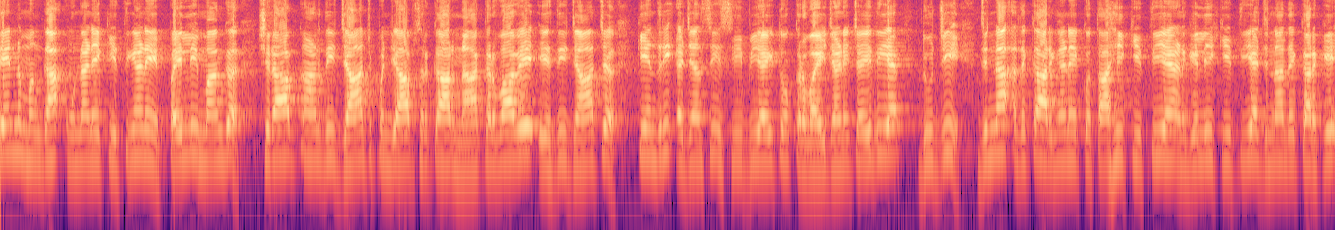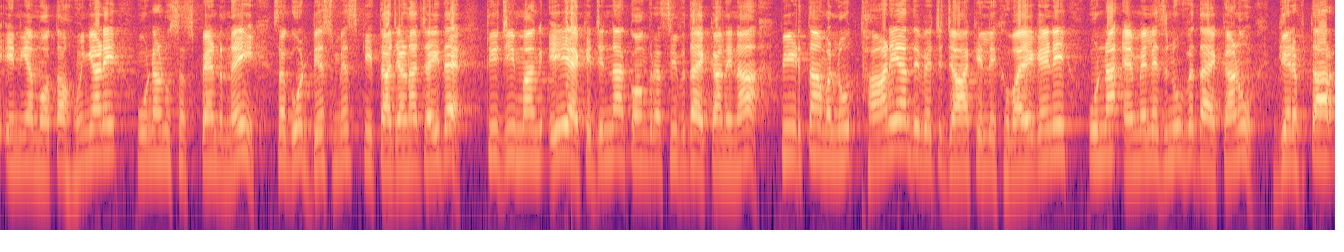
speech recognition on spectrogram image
ਤਿੰਨ ਮੰਗਾਂ ਉਹਨਾਂ ਨੇ ਕੀਤੀਆਂ ਨੇ। ਪਹਿਲੀ ਮੰਗ, ਸ਼ਰਾਬ ਕਾਂਡ ਦੀ ਜਾਂਚ ਪੰਜਾਬ ਸਰਕਾਰ ਨਾ ਕਰਵਾਵੇ। ਇਸ ਦੀ ਜਾਂਚ ਕੇਂਦਰੀ ਏਜੰਸੀ ਸੀਬੀਆਈ ਤੋਂ ਕਰਵਾਈ ਜਾਣੀ ਚਾਹੀਦੀ ਹੈ। ਦੂਜੀ ਜਿਨ੍ਹਾਂ ਅਧਿਕਾਰੀਆਂ ਨੇ ਕੋਤਾਹੀ ਕੀਤੀ ਹੈ, ਅਣਗਹਿਲੀ ਕੀਤੀ ਹੈ, ਜਿਨ੍ਹਾਂ ਦੇ ਕਰਕੇ ਇੰਨੀਆਂ ਮੌਤਾਂ ਹੋਈਆਂ ਨੇ, ਉਹਨਾਂ ਨੂੰ ਸਸਪੈਂਡ ਨਹੀਂ, ਸਗੋਂ ਡਿਸਮਿਸ ਕੀਤਾ ਜਾਣਾ ਚਾਹੀਦਾ ਹੈ। ਤੀਜੀ ਮੰਗ ਇਹ ਹੈ ਕਿ ਜਿਨ੍ਹਾਂ ਕਾਂਗਰਸੀ ਵਿਧਾਇਕਾਂ ਦੇ ਨਾਂ ਪੀੜਤਾਂ ਵੱਲੋਂ ਥਾਣਿਆਂ ਦੇ ਵਿੱਚ ਜਾ ਕੇ ਲਿਖਵਾਏ ਗਏ ਨੇ, ਉਹਨਾਂ ਐਮਐਲਏਜ਼ ਨੂੰ ਵਿਧਾਇਕਾਂ ਨੂੰ ਗ੍ਰਿਫਤਾਰ,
